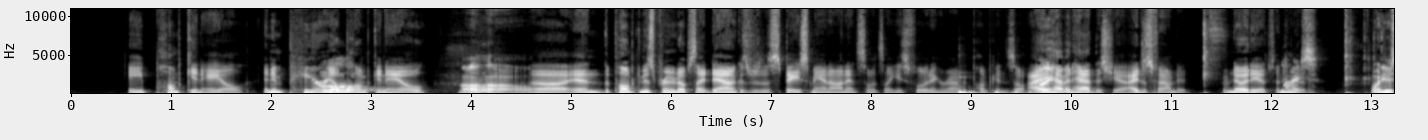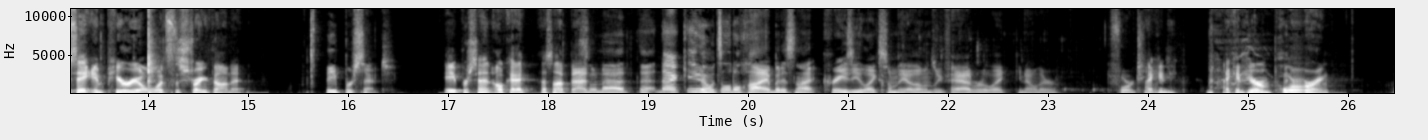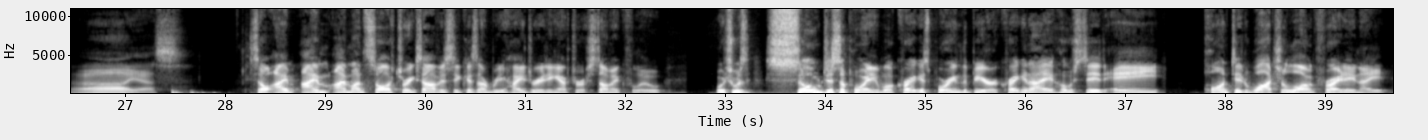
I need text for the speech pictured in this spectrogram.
a pumpkin ale, an imperial Oh. pumpkin ale. oh, Uh, and the pumpkin is printed upside down because there's a spaceman on it, so it's like he's floating around a pumpkin. So I Right. haven't had this yet. I just found it. I have no idea it's nice. When you say imperial, what's the strength on it? Eight percent. Eight percent. Okay, that's not bad. So not, not not you know it's a little high, but it's not crazy like some of the other ones we've had where like you know they're fourteen. I can, I can hear them pouring. Ah yes. So I'm I'm I'm on soft drinks obviously because I'm rehydrating after a stomach flu, which was so disappointing. While Craig is pouring the beer, Craig and I hosted a haunted watch along Friday night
